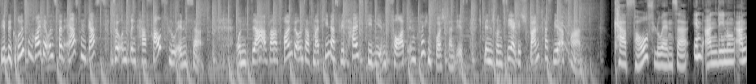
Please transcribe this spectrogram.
Wir begrüßen heute unseren ersten Gast für unseren KV-Fluencer. Und da freuen wir uns auf Martina Switalski, die im Ford im Küchenvorstand ist. Ich bin schon sehr gespannt, was wir erfahren. KV-Fluencer in Anlehnung an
